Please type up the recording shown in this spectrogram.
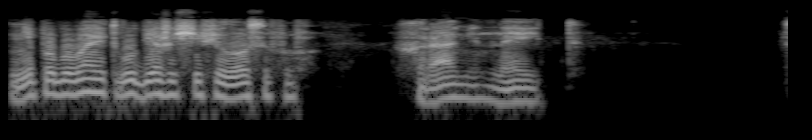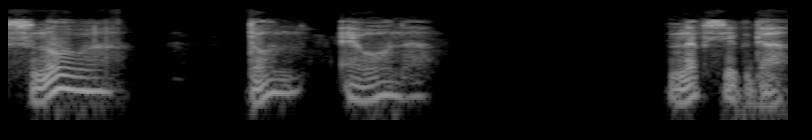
Не побывает в убежище философов, храме Нейт. Снова тон Эона навсегда.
